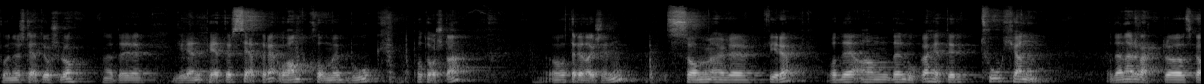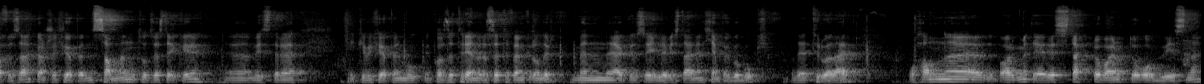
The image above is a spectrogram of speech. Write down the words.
på Universitetet i Oslo. Han heter Glenn Peter Sætre, og han kom med bok på torsdag og tre dager siden, som, eller fire. Og det, han, den boka heter 'To kjønn'. Og Den er verdt å skaffe seg. Kanskje kjøpe den sammen, to-tre stykker. Eh, hvis dere ikke vil kjøpe en bok. Den koster 375 kroner, men det er ikke så ille hvis det er en kjempegod bok. Og det tror jeg det er. Og han eh, argumenterer sterkt og varmt og overbevisende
